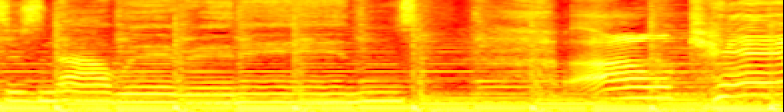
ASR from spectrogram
this is not where it ends. I will care.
